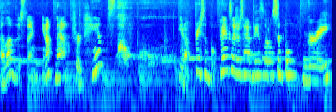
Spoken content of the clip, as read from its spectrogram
I love this thing, you know? Now, for pants, you know, pretty simple. Pants I just have these little simple gray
